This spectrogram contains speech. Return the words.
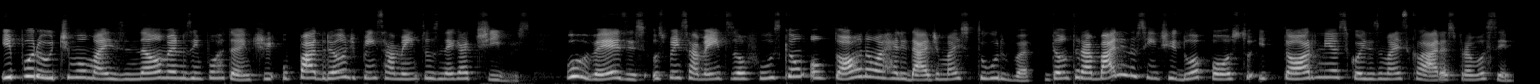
E por último, mas não menos importante, o padrão de pensamentos negativos. Por vezes, os pensamentos ofuscam ou tornam a realidade mais turva. Então, trabalhe no sentido oposto e torne as coisas mais claras para você.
